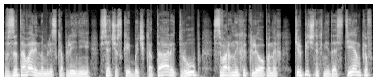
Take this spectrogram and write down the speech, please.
в затоваренном ли скоплении всяческой бочкотары, труб, сварных и клепанных, кирпичных недостенков,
